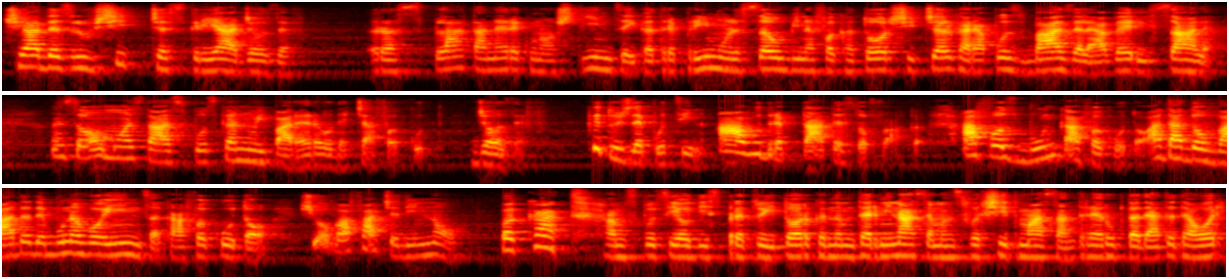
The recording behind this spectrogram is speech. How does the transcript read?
și a dezlușit ce scria Joseph. Răsplata nerecunoștinței către primul său binefăcător și cel care a pus bazele averii sale. Însă omul ăsta a spus că nu-i pare rău de ce a făcut. Joseph, câtuși de puțin, a avut dreptate să o facă. A fost bun că a făcut-o, a dat dovadă de bunăvoință că a făcut-o și o va face din nou. Păcat, am spus eu disprețuitor când îmi terminasem în sfârșit masa întreruptă de atâtea ori,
